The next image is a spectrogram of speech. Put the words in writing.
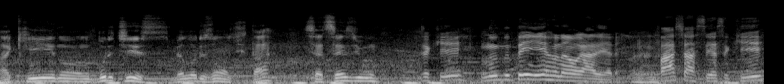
aqui no Buritis, Belo Horizonte, tá? 701. Isso aqui não, não tem erro não, galera. Uhum. Fácil acesso aqui.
